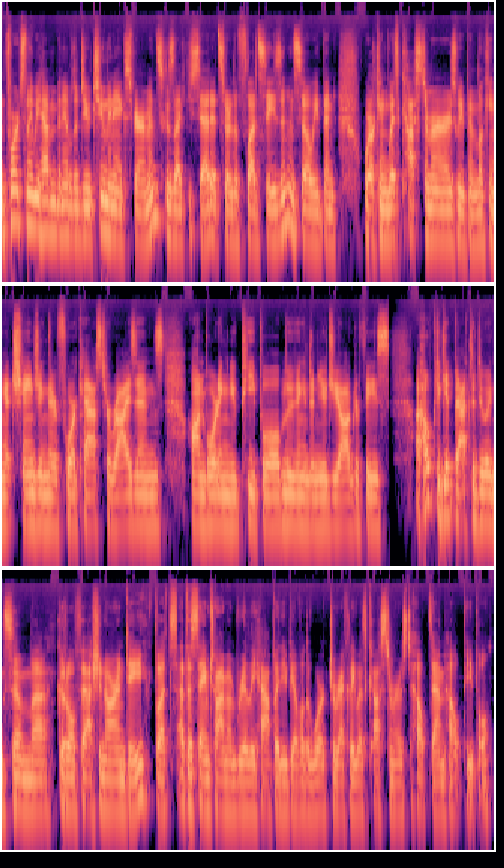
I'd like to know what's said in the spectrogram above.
Unfortunately, we haven't been able to do too many experiments because, like you said, it's sort of the flood season. And so we've been working with customers. We've been looking at changing their forecast horizons, onboarding new people, moving into new geographies. I hope to get back to doing some some uh, good old fashioned R and D. But at the same time, I'm really happy to be able to work directly with customers to help them help people.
